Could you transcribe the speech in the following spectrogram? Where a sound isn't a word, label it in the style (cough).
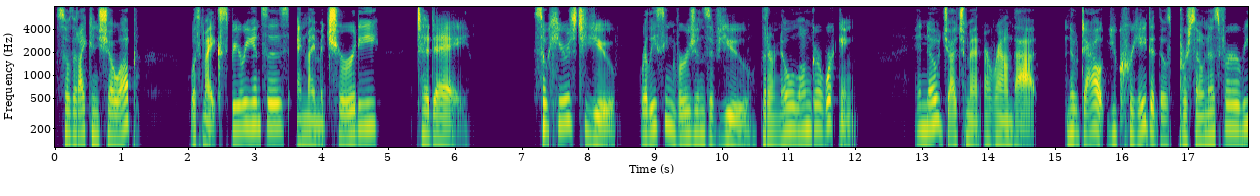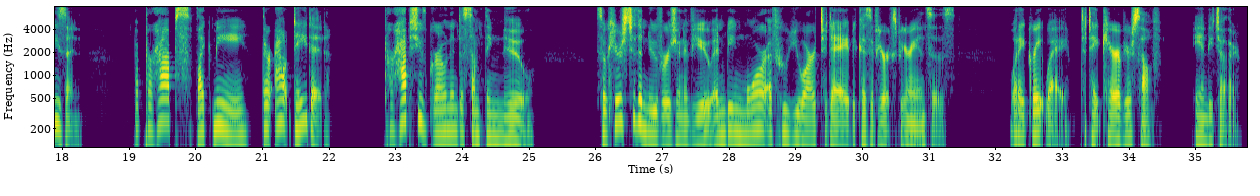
so that I can show up with my experiences and my maturity today. So here's to you, releasing versions of you that are no longer working. And no judgment around that. No doubt you created those personas for a reason. But perhaps, like me, they're outdated. Perhaps you've grown into something new. So here's to the new version of you and being more of who you are today because of your experiences. What a great way to take care of yourself and each other.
